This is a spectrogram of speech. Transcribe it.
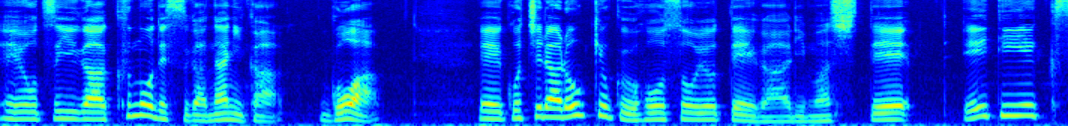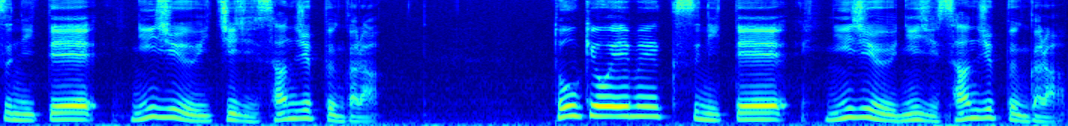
えー、お次が「雲ですが何か」5話、えー、こちら6曲放送予定がありまして ATX にて21時30分から東京 MX にて22時30分から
